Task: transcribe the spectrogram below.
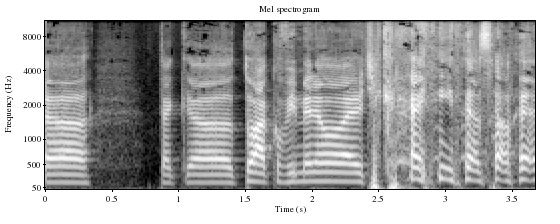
uh, tak uh, to ako vymenovajú tie krajiny na záver.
